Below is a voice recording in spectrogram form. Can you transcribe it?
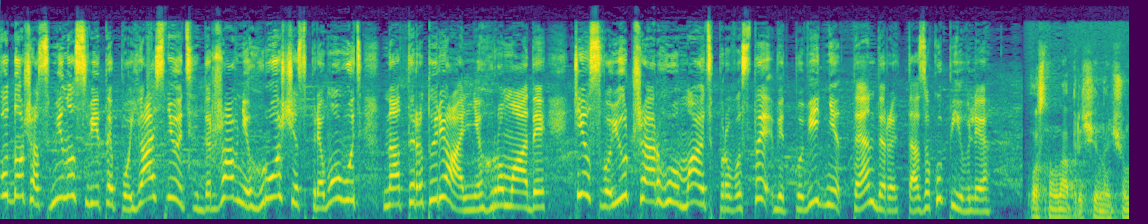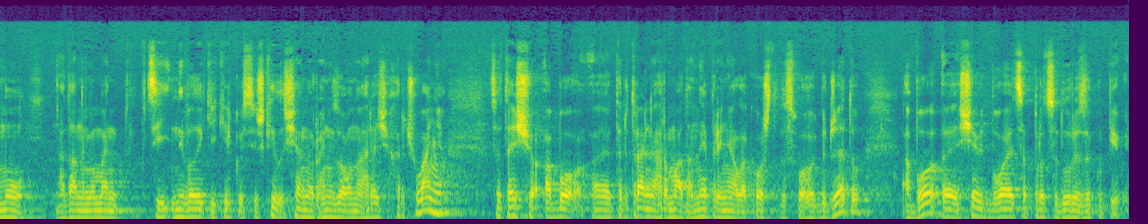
Водночас Міносвіти пояснюють, державні гроші спрямовують на територіальні громади. Ті, в свою чергу, мають провести відповідні тендери та закупівлі. Основна причина, чому на даний момент в цій невеликій кількості шкіл ще не організовано гаряче харчування, це те, що або е, територіальна громада не прийняла кошти до свого бюджету, або е, ще відбуваються процедури закупівель.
